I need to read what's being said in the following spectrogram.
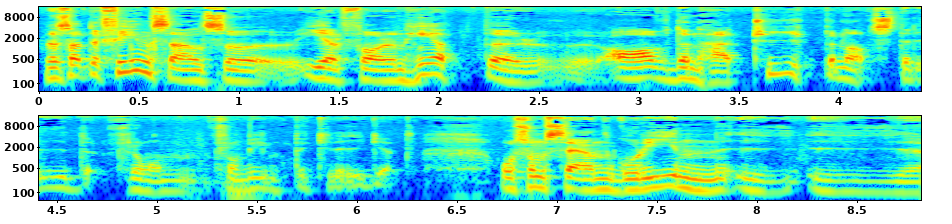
Men så att det finns alltså erfarenheter av den här typen av strid från, från vinterkriget. Och som sen går in i, i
